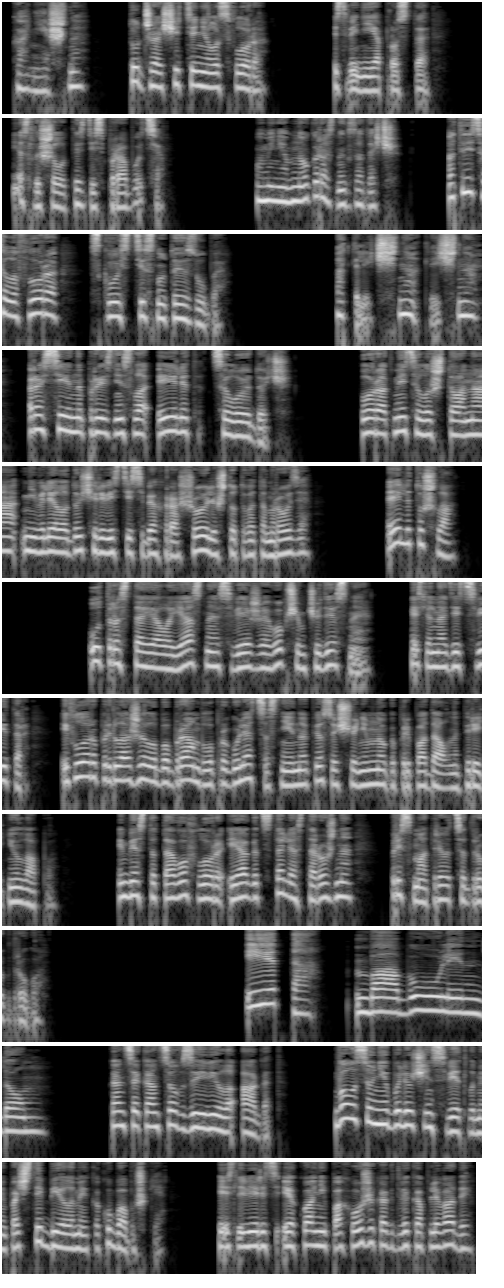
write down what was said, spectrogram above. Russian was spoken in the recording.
«Конечно». Тут же ощетинилась Флора. Извини, я просто... Я слышала, ты здесь по работе». «У меня много разных задач», — ответила Флора сквозь стиснутые зубы. «Отлично, отлично», — рассеянно произнесла Эйлит, целуя дочь. Флора отметила, что она не велела дочери вести себя хорошо или что-то в этом роде. Эйлит ушла. Утро стояло ясное, свежее, в общем, чудесное. Если надеть свитер — и Флора предложила бы Брамблу прогуляться с ней, но пес еще немного припадал на переднюю лапу. И вместо того Флора и Агат стали осторожно присматриваться друг к другу. «Это бабулин дом», — в конце концов заявила Агат. Волосы у нее были очень светлыми, почти белыми, как у бабушки. Если верить Эку, они похожи, как две капли воды.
